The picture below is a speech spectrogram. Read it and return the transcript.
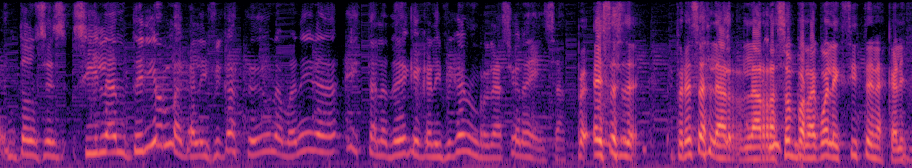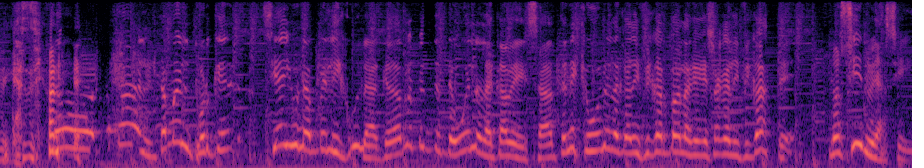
Entonces, si la anterior la calificaste de una manera, esta la tenés que calificar en relación a esa. Pero esa es, pero esa es la, la razón por la cual existen las calificaciones. No, está mal, está mal, porque si hay una película que de repente te vuela la cabeza, tenés que volver a calificar todas las que ya calificaste. No sirve así.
